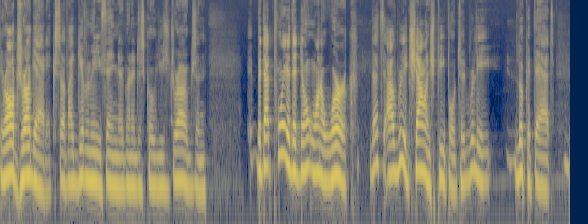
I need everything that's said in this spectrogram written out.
they're all drug addicts. So if I give them anything, they're going to just go use drugs and but that point of that don't want to work, that's I really challenge people to really look at that. Mm.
